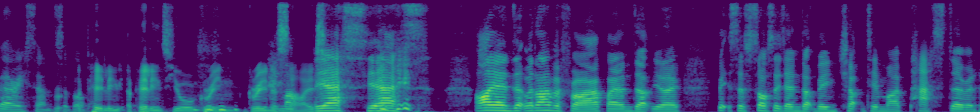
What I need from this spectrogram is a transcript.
Very R- sensible. appealing appealing to your green greener Ma- side. Yes, yes. I end up when I have a fry up. I end up, you know, bits of sausage end up being chucked in my pasta, and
